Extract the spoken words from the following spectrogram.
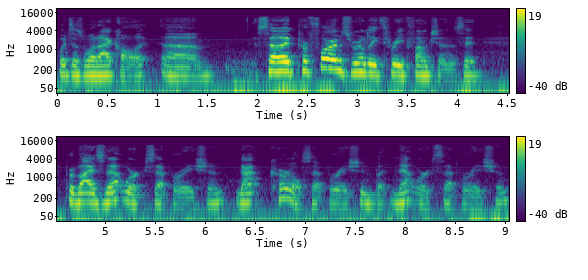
which is what I call it. Um, so it performs really three functions. It provides network separation, not kernel separation, but network separation.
